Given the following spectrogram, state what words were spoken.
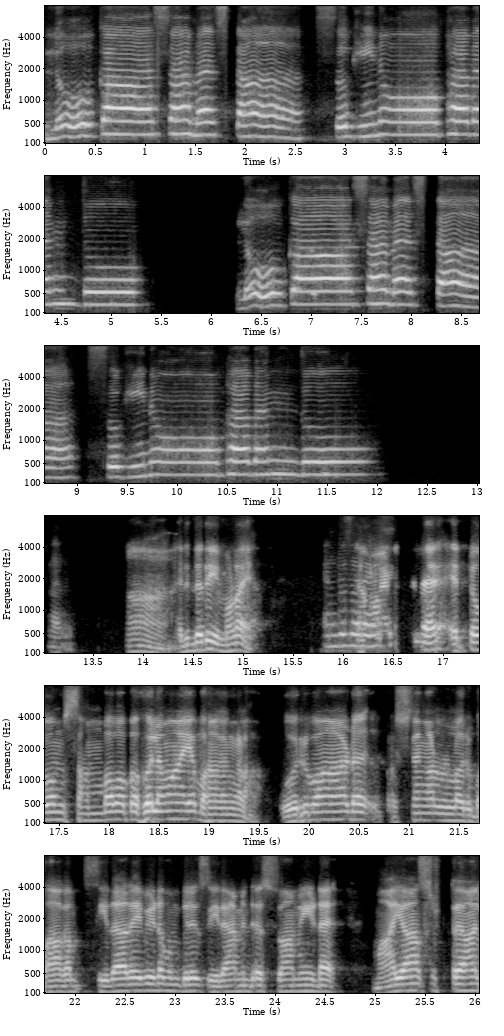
ലോകാ സമസ്ത സുഖിനോ ഭവന്തു. ലോകാ സമസ്ത സുഖിനോ ഭവന്തു. ആ അരുന്ധതി മോളെ. രാമായണത്തിലെ ഏറ്റവും സംഭവ ബഹുലമായ ഭാഗങ്ങളാണ് ഒരുപാട് പ്രശ്നങ്ങളുള്ള ഒരു ഭാഗം സീതാദേവിയുടെ മുമ്പിൽ ശ്രീരാമേന്ദ്ര സ്വാമിയുടെ മായാസൃഷ്ടാൽ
